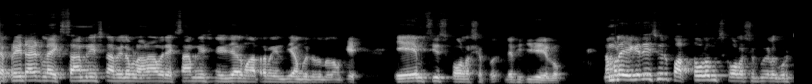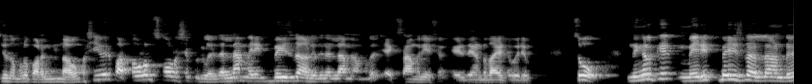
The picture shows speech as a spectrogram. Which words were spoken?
സെപ്പറേറ്റ് ആയിട്ടുള്ള എക്സാമിനേഷൻ അവൈലബിൾ ആണ്. ആ ഒരു എക്സാമിനേഷൻ എഴുതിയാൽ മാത്രമേ എന്ത് ചെയ്യാൻ പറ്റുള്ളൂ നമുക്ക് എ എം സി സ്കോളർഷിപ്പ് ലഭിക്കുകയുള്ളൂ. നമ്മൾ ഏകദേശം ഒരു പത്തോളം സ്കോളർഷിപ്പുകളെ കുറിച്ച് നമ്മൾ പറഞ്ഞിട്ടുണ്ടാവും. പക്ഷേ ഈ ഒരു പത്തോളം സ്കോളർഷിപ്പുകൾ ഇതെല്ലാം മെറിറ്റ് ബേസ്ഡ് ആണ്. ഇതിനെല്ലാം നമ്മൾ എക്സാമിനേഷൻ എഴുതേണ്ടതായിട്ട് വരും. സോ നിങ്ങൾക്ക് മെറിറ്റ് ബേസ്ഡ് അല്ലാണ്ട്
